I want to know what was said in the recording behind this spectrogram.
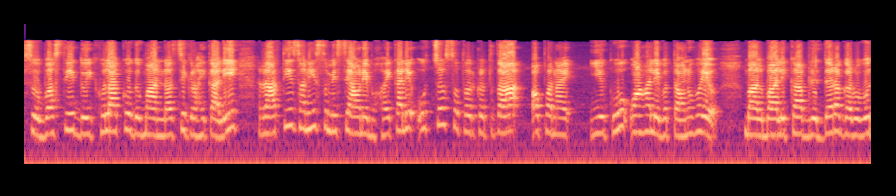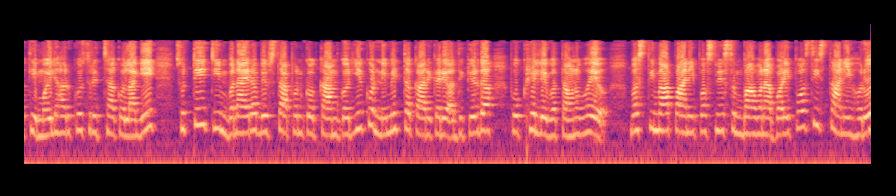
सो बस्ती दुई खोलाको दुमान नजिक रहेकाले राति झनै समस्या आउने भएकाले उच्च सतर्कता अपनाइएको उहाँले बताउनुभयो। बाल बालिका वृद्ध र गर्भवती महिलाहरूको सुरक्षाको लागि छुट्टै टीम बनाएर व्यवस्थापनको काम गरिएको निमित्त कार्यकारी अधिकृत पोखरेलले बताउनुभयो। बस्तीमा पानी पस्ने सम्भावना बढेपछि स्थानीयहरू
